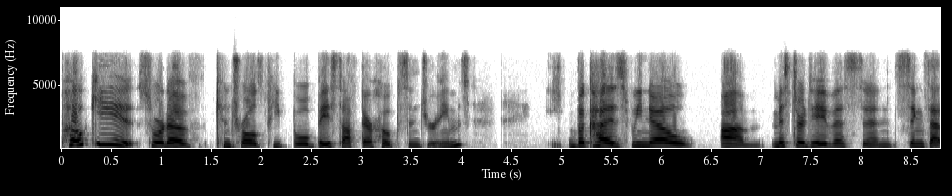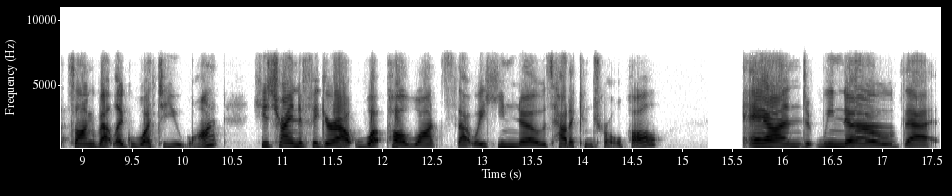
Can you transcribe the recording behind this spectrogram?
Pokey sort of controls people based off their hopes and dreams because we know um, Mr. Davidson sings that song about like what do you want? He's trying to figure out what Paul wants that way he knows how to control Paul. And we know that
